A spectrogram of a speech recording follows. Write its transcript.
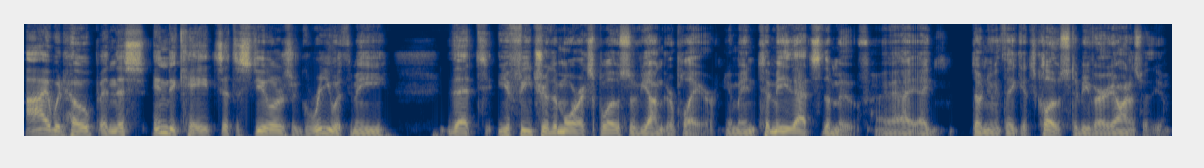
I would hope, and this indicates that the Steelers agree with me that you feature the more explosive younger player. I mean, to me, that's the move. I, I don't even think it's close, to be very honest with you.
